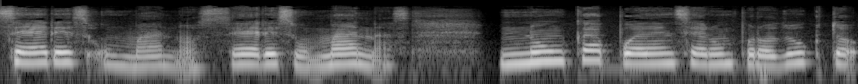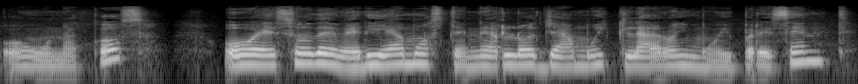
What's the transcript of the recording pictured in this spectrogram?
seres humanos, seres humanas, nunca pueden ser un producto o una cosa o eso deberíamos tenerlo ya muy claro y muy presente.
